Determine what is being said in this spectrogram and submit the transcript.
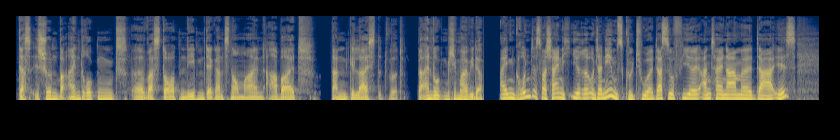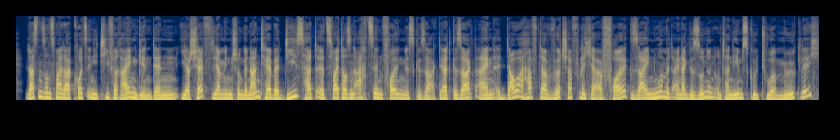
Das ist schon beeindruckend, äh, was dort neben der ganz normalen Arbeit dann geleistet wird. Beeindruckt mich immer wieder. Ein Grund ist wahrscheinlich Ihre Unternehmenskultur, dass so viel Anteilnahme da ist. Lassen Sie uns mal da kurz in die Tiefe reingehen, denn Ihr Chef, Sie haben ihn schon genannt, Herbert Dies, hat 2018 äh, Folgendes gesagt. Er hat gesagt, ein dauerhafter wirtschaftlicher Erfolg sei nur mit einer gesunden Unternehmenskultur möglich.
